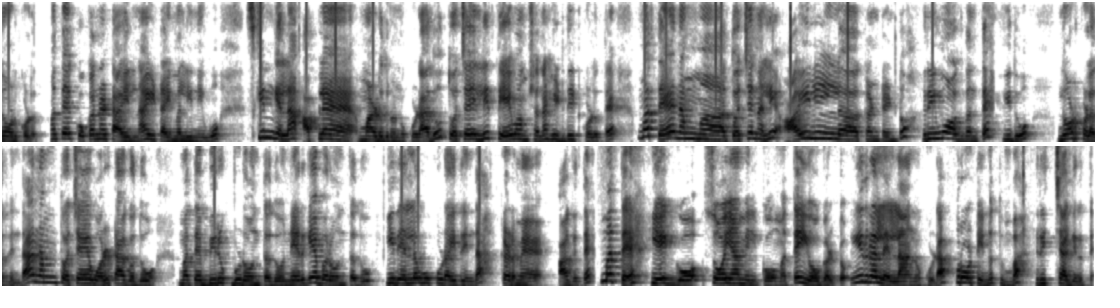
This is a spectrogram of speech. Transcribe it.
ನೋಡ್ಕೊಳ್ಳುತ್ತೆ. ಮತ್ತು ಕೊಕೊನಟ್ ಆಯಿಲ್ನ ಈ ಟೈಮಲ್ಲಿ ನೀವು ಸ್ಕಿನ್ಗೆಲ್ಲ ಅಪ್ಲೈ ಮಾಡಿದ್ರೂ ಕೂಡ ಅದು ತ್ವಚೆಯಲ್ಲಿ ತೇವಾಂಶನ ಹಿಡಿದಿಟ್ಕೊಳ್ಳುತ್ತೆ. ಮತ್ತು ನಮ್ಮ ತ್ವಚೆನಲ್ಲಿ ಆಯಿಲ್ ಕಂಟೆಂಟು ರಿಮೂವ್ ಆಗದಂತೆ ಇದು ನೋಡ್ಕೊಳ್ಳೋದ್ರಿಂದ ನಮ್ಮ ತ್ವಚೆ ಒರಟಾಗೋದು, ಮತ್ತೆ ಬಿರುಕು ಬಿಡುವಂಥದ್ದು ನೆರಿಗೆ ಬರುವಂಥದ್ದು ಇದೆಲ್ಲವೂ ಕೂಡ ಇದರಿಂದ ಕಡಿಮೆ ಆಗುತ್ತೆ. ಮತ್ತೆ ಎಗ್ಗು, ಸೋಯಾ ಮಿಲ್ಕು, ಮತ್ತೆ ಯೋಗರ್ಟು, ಇದರಲ್ಲೆಲ್ಲಾನು ಕೂಡ ಪ್ರೋಟೀನು ತುಂಬಾ ರಿಚ್ ಆಗಿರುತ್ತೆ.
